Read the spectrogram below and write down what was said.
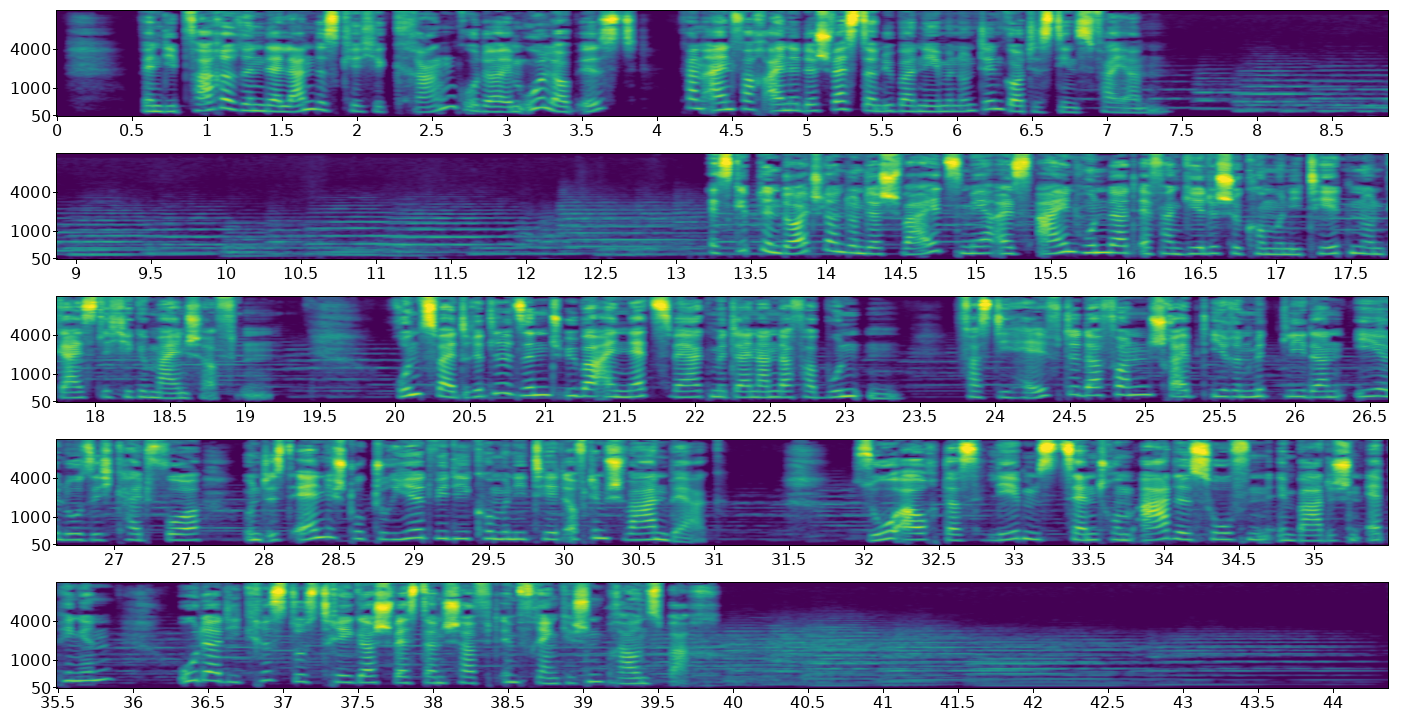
Wenn die Pfarrerin der Landeskirche krank oder im Urlaub ist, kann einfach eine der Schwestern übernehmen und den Gottesdienst feiern. Es gibt in Deutschland und der Schweiz mehr als 100 evangelische Kommunitäten und geistliche Gemeinschaften. Rund zwei Drittel sind über ein Netzwerk miteinander verbunden. Fast die Hälfte davon schreibt ihren Mitgliedern Ehelosigkeit vor und ist ähnlich strukturiert wie die Kommunität auf dem Schwanberg. So auch das Lebenszentrum Adelshofen im badischen Eppingen oder die Christusträger-Schwesternschaft im fränkischen Braunsbach.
